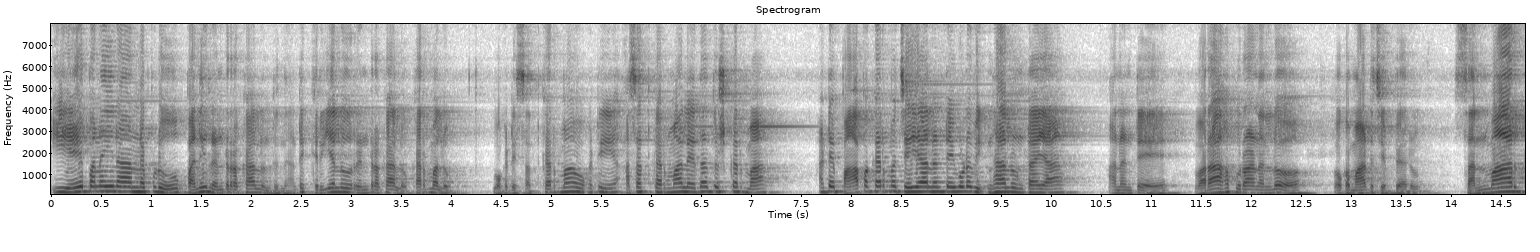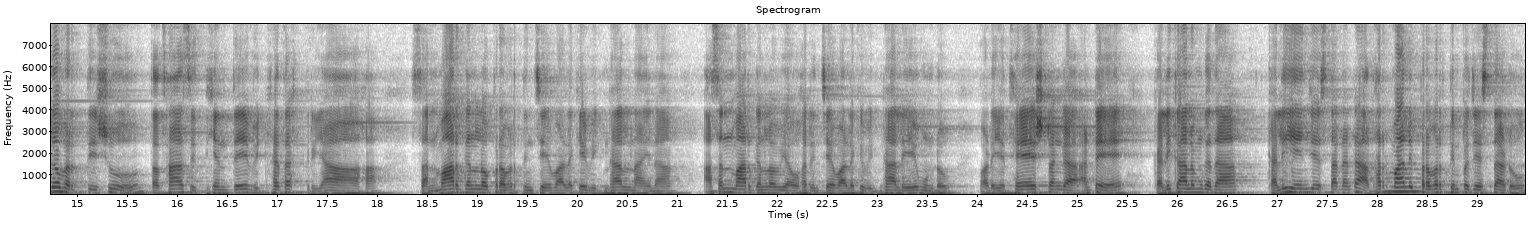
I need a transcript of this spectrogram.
ఈ ఏ పనైనా అన్నప్పుడు పని రెండు రకాలు ఉంటుంది అంటే క్రియలు రెండు రకాలు. కర్మలు. ఒకటి సత్కర్మ ఒకటి అసత్కర్మ లేదా దుష్కర్మ. అంటే పాపకర్మ చేయాలంటే కూడా విఘ్నాలు ఉంటాయా అనంటే వరాహ పురాణంలో ఒక మాట చెప్పారు. సన్మార్గవర్తిషు తథా సిద్ధ్యంతే విఘ్నత క్రియా. సన్మార్గంలో ప్రవర్తించే వాళ్ళకే విఘ్నాలు నాయన. అసన్మార్గంలో వ్యవహరించే వాళ్ళకి విఘ్నాలు ఏమి ఉండవు వాడు యథేష్టంగా అంటే కలికాలం కదా కలి ఏం చేస్తాడంటే అధర్మాన్ని ప్రవర్తింపజేస్తాడు.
